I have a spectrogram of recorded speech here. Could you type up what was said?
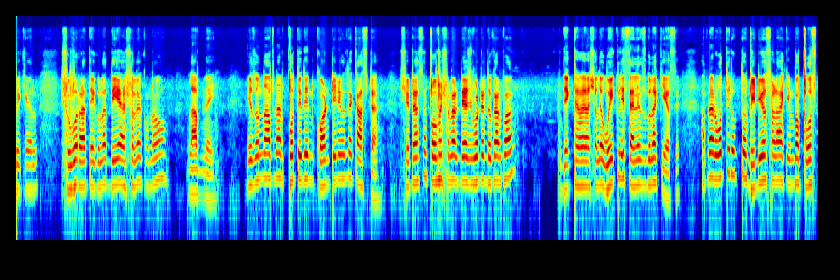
বিকেল, শুভ রাত, এগুলা দিয়ে আসলে কোনো লাভ নেই। এজন্য আপনার প্রতিদিন কন্টিনিউ যে কাজটা, সেটা হচ্ছে প্রফেশনাল ড্যাশবোর্ডে ঢোকার পর দেখতে হয় আসলে উইকলি চ্যালেঞ্জগুলো কি আছে? আপনার অতিরিক্ত ভিডিও ছাড়া কিংবা পোস্ট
